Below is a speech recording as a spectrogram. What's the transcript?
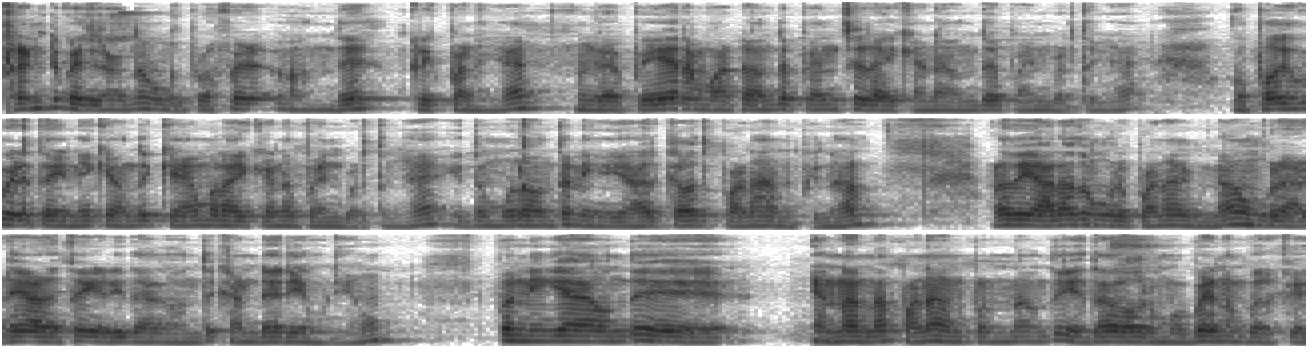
ஃப்ரண்ட் பேஜில் வந்து உங்கள் ப்ரொஃபைல் வந்து கிளிக் பண்ணுங்கள் உங்கள் பேரை மாற்ற வந்து பென்சில் ஐக்கானை வந்து பயன்படுத்துங்க. உங்கள் புகைப்படத்தை இன்றைக்கி வந்து கேமரா ஐக்கானை பயன்படுத்துங்க. இதன் மூலம் வந்து நீங்கள் யாருக்காவது பணம் அனுப்பினால், அல்லது யாராவது உங்களுக்கு பணம் அனுப்பினா உங்கள் அடையாளத்தை எளிதாக வந்து கண்டறிய முடியும். இப்போ நீங்கள் வந்து என்னென்னா பணம் அனுப்பணும்னா வந்து ஏதாவது ஒரு மொபைல் நம்பருக்கு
